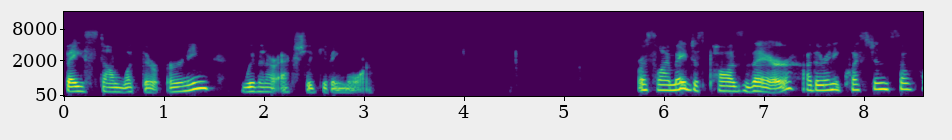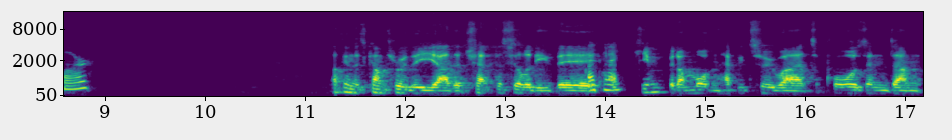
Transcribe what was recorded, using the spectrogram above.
based on what they're earning, women are actually giving more. Russell, I may just pause there. Are there any questions so far? Nothing that's come through the uh, the chat facility there, okay. Kim. But I'm more than happy to uh, to pause and um,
